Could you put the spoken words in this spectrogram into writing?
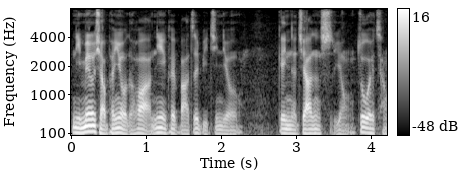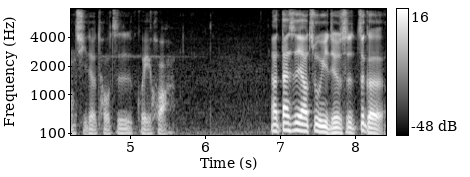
你没有小朋友的话，你也可以把这笔金流给你的家人使用，作为长期的投资规划。那但是要注意的就是，这个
